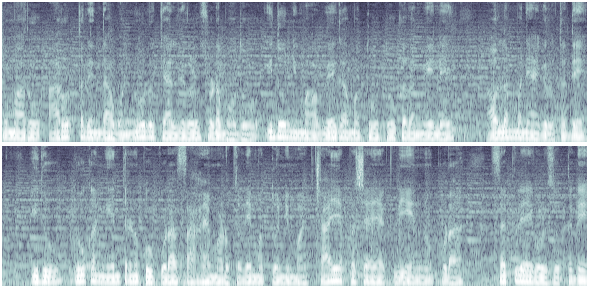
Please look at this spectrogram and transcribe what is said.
ಸುಮಾರು ಅರವತ್ತರಿಂದ ಒಂದೂರು ಕ್ಯಾಲರಿಗಳು ಸುಡಬಹುದು. ಇದು ನಿಮ್ಮ ವೇಗ ಮತ್ತು ತೂಕದ ಮೇಲೆ ಅವಲಂಬನೆಯಾಗಿರುತ್ತದೆ. ಇದು ತೂಕ ನಿಯಂತ್ರಣಕ್ಕೂ ಕೂಡ ಸಹಾಯ ಮಾಡುತ್ತದೆ ಮತ್ತು ನಿಮ್ಮ ಚಯಾಪಚಯ ಕ್ರಿಯೆಯನ್ನು ಕೂಡ ಸಕ್ರಿಯಗೊಳಿಸುತ್ತದೆ.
